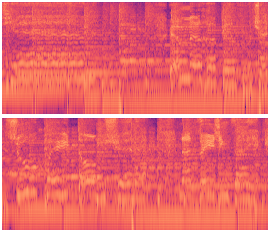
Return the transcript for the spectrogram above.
天人们和蝙蝠却逐回洞穴那最近再也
